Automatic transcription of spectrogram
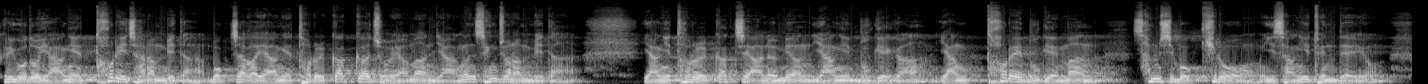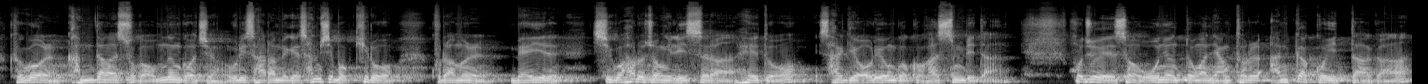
그리고도 양의 털이 자랍니다. 목자가 양의 털을 깎아줘야만 양은 생존합니다. 양이 털을 깎지 않으면 양의 무게가 양 털의 무게만 35kg 이상이 된대요. 그걸 감당할 수가 없는 거죠. 우리 사람에게 35kg을 매일 지고 하루 종일 있으라 해도 살기 어려운 것과 같습니다. 호주에서 5년 동안 양털을 안 깎고 있다가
